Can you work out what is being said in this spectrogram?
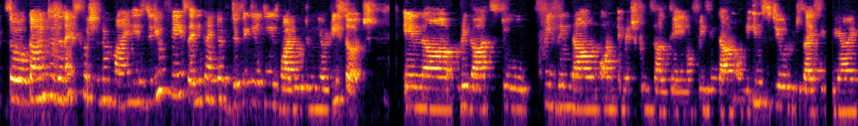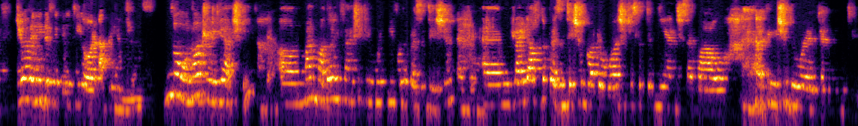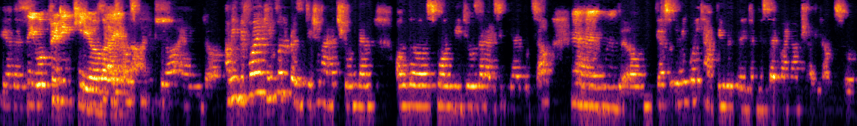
So, coming to the next question of mine is: Did you face any kind of difficulties while you were doing your research in uh, regards to freezing down on image consulting or freezing down on the institute, which is ICBI? Do you have any difficulty or apprehensions? No, not really actually. Okay. Um, my mother, in fact, she came with me for the presentation. Okay. And right after the presentation got over, she just looked at me and she said, "Wow, I think you should do it." And yeah, that's So you were pretty clear by Yes, I was pretty clear. And uh, I mean, before I came for the presentation, I had shown them all the small videos that ICBI puts up, Mhm. and um, yeah, so they were quite happy with it, and they said, "Why not try it out?" So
